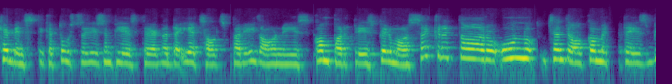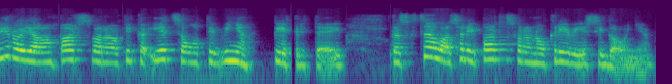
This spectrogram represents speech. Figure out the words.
Kebins tika 1950. gadā iecelts par Igaunijas kompartijas pirmo sekretāru, un Centrāla komitejas birojā pārsvarā tika iecelti viņa piekritēji kas cēlās arī pārsvarā no Krievijas igauniem.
